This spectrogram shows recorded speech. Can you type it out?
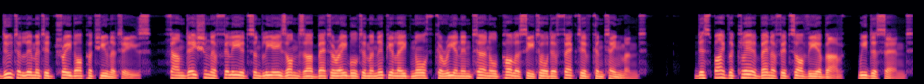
Due to limited trade opportunities, Foundation affiliates and liaisons are better able to manipulate North Korean internal policy toward effective containment. Despite the clear benefits of the above, we dissent.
